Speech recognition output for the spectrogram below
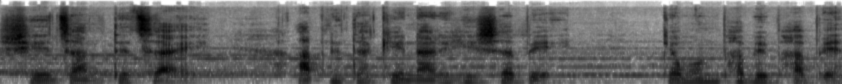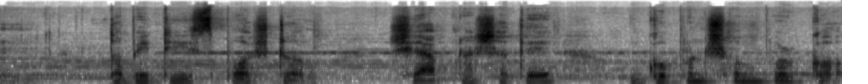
সে জানতে চায়, আপনি তাকে নারী হিসাবে কেমনভাবে ভাবেন? তবে এটি স্পষ্ট, সে আপনার সাথে গোপন সম্পর্ক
